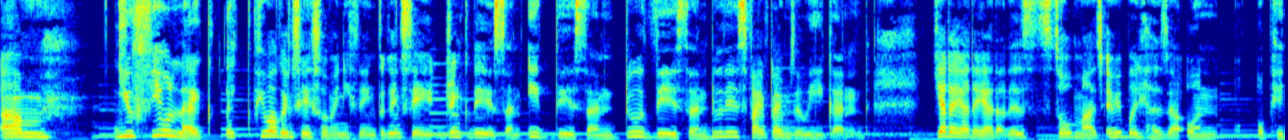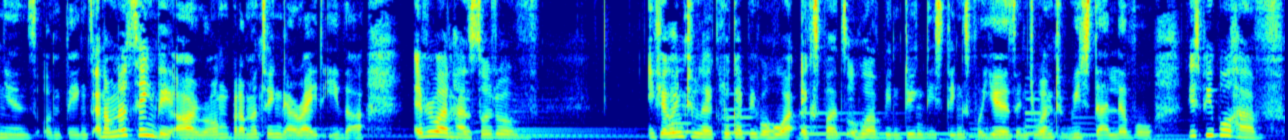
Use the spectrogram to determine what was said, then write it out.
Um, you feel like like people are going to say so many things. They're going to say drink this and eat this and do this and do this five times a week and yada yada yada. There's so much. Everybody has their own opinions on things, and I'm not saying they are wrong, but I'm not saying they're right either. Everyone has sort of if you're going to like look at people who are experts or who have been doing these things for years and you want to reach that level these people have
